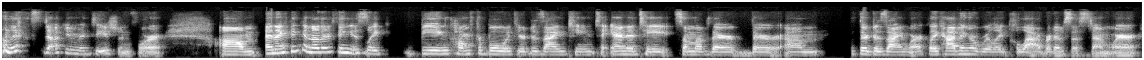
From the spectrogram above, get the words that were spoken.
this documentation for. Um, and I think another thing is like being comfortable with your design team to annotate some of their, their, um, their design work, like having a really collaborative system where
